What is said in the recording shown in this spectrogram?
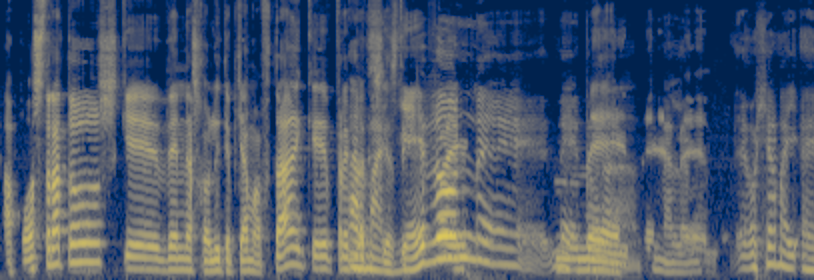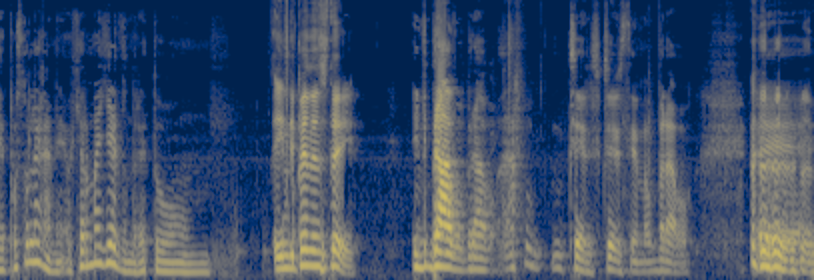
απόστρατος και δεν ασχολείται πια με αυτά και πρέπει να θυσιάζεται. Αρμαγέδων, ε, ναι, ναι, ναι, τι να λέμε. Ε, όχι Αρμα... ε, πώς το λέγανε, όχι Αρμαγέδων ρε, το... Independence Day. Μπράβο, μπράβο. Αφού ξέρεις, ξέρεις τι εννοώ, μπράβο. ε,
